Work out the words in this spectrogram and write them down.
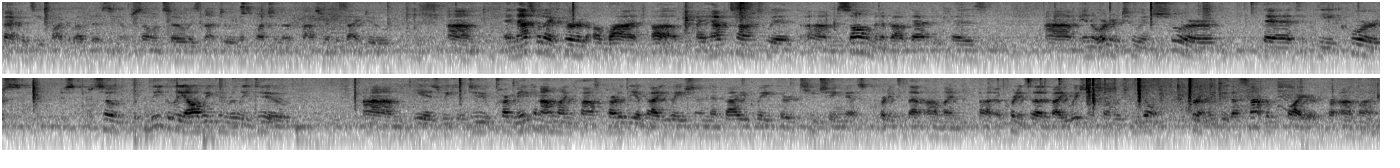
faculty talk about this, you know, so-and-so is not doing as much in their classroom as I do. Um, and that's what I've heard a lot of. I have talked with, um, Solomon about that because, um, in order to ensure that the course, so legally, all we can really do um, is we can do, part, make an online class part of the evaluation and evaluate their teaching as according to that online, uh, according to that evaluation form, which we don't currently do. That's not required for online.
